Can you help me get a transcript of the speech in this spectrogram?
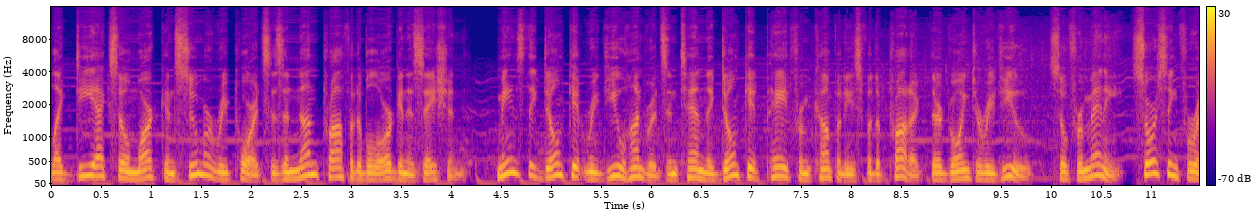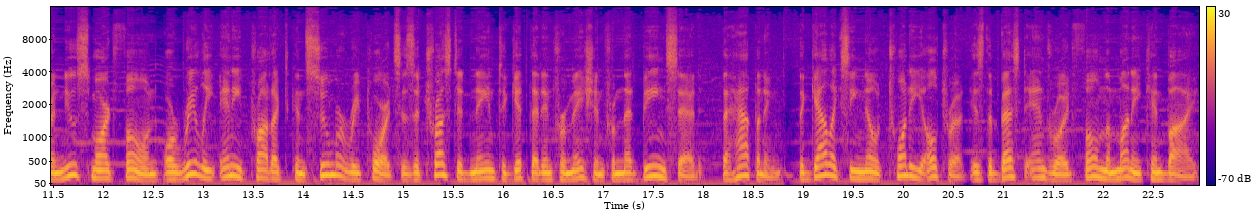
like DxO Mark Consumer Reports is a non-profitable organization, means they don't get review hundreds and 10 they don't get paid from companies for the product they're going to review, so for many, sourcing for a new smartphone or really any product Consumer Reports is a trusted name to get that information from. That being said, the happening, the Galaxy Note 20 Ultra is the best Android phone the money can buy,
